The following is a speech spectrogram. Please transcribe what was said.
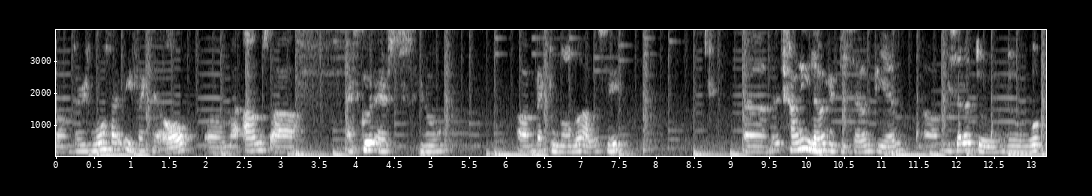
Um, there is no side effects at all. Uh, my arms are as good as you know, um, back to normal. I would say. Um, it's currently 11:57 p.m. Um, decided to you know, work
